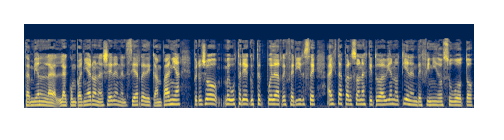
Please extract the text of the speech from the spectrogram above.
también la, acompañaron ayer en el cierre de campaña, pero yo me gustaría que usted pueda referirse a estas personas que todavía no tienen definido su voto,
